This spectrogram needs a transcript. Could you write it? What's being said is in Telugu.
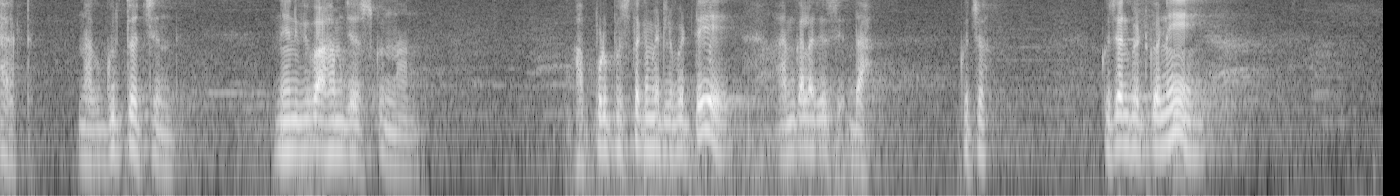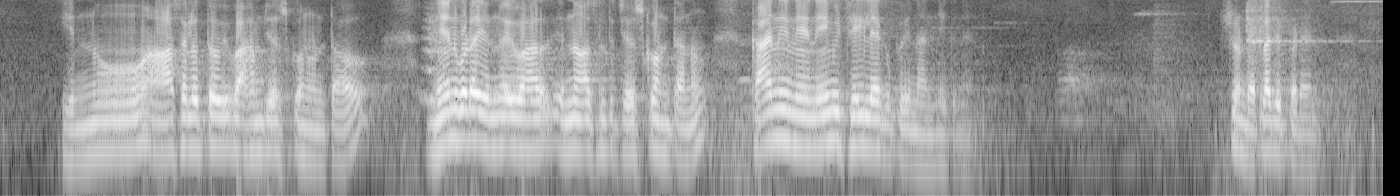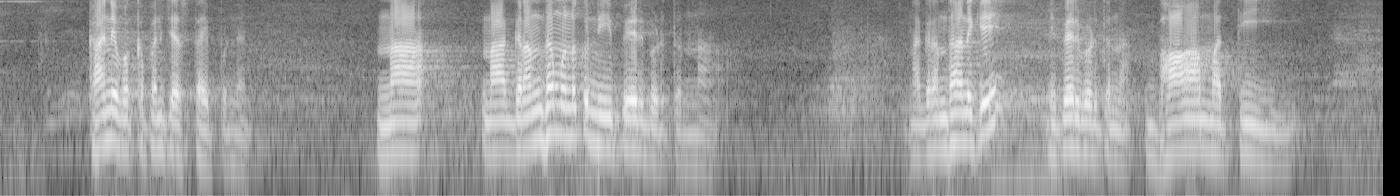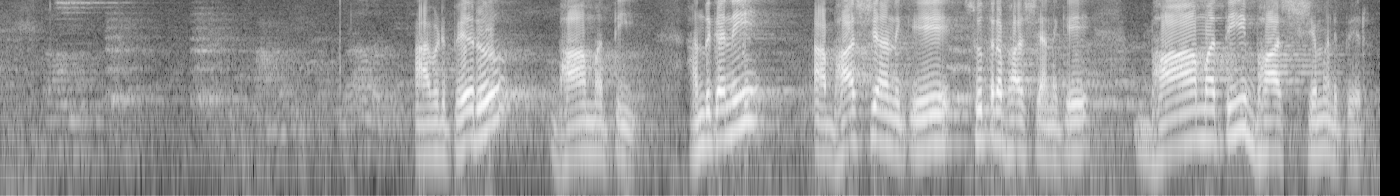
కరెక్ట్. నాకు గుర్తొచ్చింది. నేను వివాహం చేసుకున్నాను. అప్పుడు పుస్తకం ఎట్లు పెట్టి అలా చూసి దా కూర్చో. కూర్చొని పెట్టుకొని ఎన్నో ఆశలతో వివాహం చేసుకొని ఉంటావు. నేను కూడా ఎన్నో వివాహ ఎన్నో ఆశలతో చేసుకుంటాను కానీ నేనేమి చేయలేకపోయినాను నీకు నేను. చూడండి ఎట్లా చెప్పాడు ఆయన. కానీ ఒక్క పని చేస్తా ఇప్పుడు నేను. నా నా గ్రంథమునకు నీ పేరు పెడుతున్నా. నా గ్రంథానికి నీ పేరు పెడుతున్నా. భామతి. ఆవిడ పేరు భామతి. అందుకని ఆ భాష్యానికి సూత్ర భాష్యానికి భామతి భాష్యం అని పేరు.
